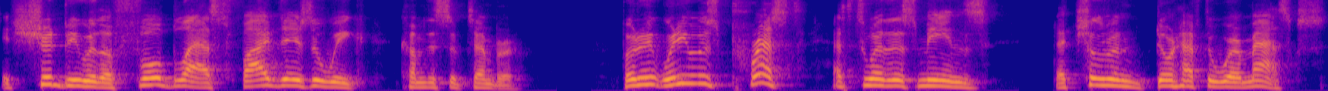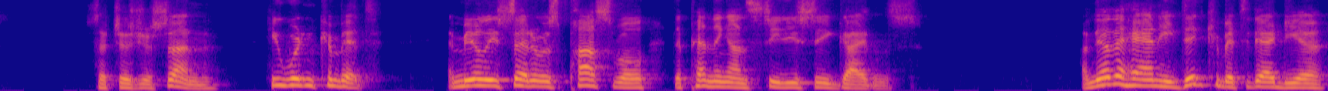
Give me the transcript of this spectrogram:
it should be with a full blast five days a week come this September. But when he was pressed as to whether this means that children don't have to wear masks, such as your son, he wouldn't commit and merely said it was possible depending on CDC guidance. On the other hand, he did commit to the idea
